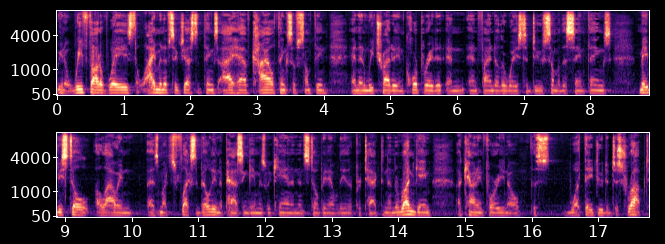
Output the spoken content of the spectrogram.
you know, we've thought of ways, the linemen have suggested things, I have, Kyle thinks of something, and then we try to incorporate it and, and find other ways to do some of the same things, maybe still allowing as much flexibility in the passing game as we can, and then still being able to either protect. And then the run game, accounting for, you know, this, what they do to disrupt,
